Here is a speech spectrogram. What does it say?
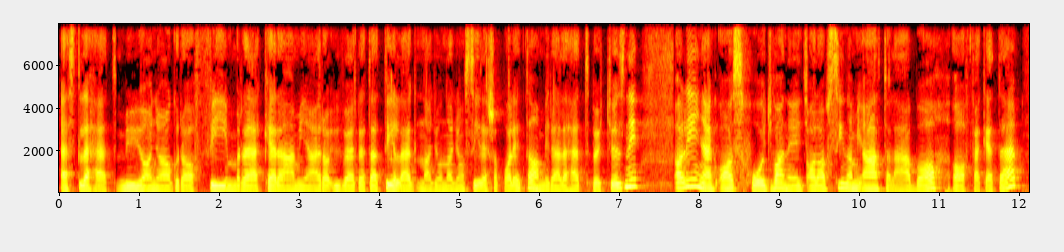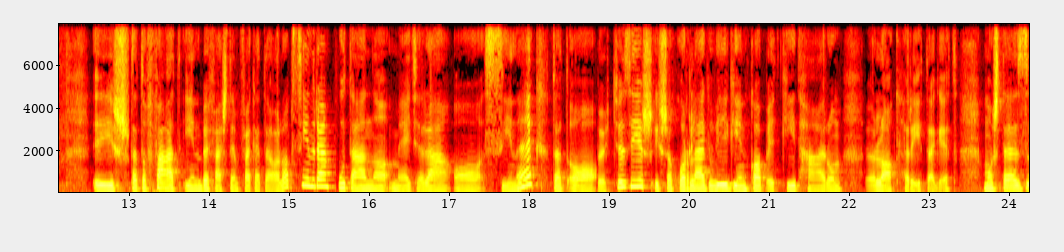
ezt lehet műanyagra, fémre, kerámiára, üvegre, tehát tényleg nagyon-nagyon széles a paletta, amire lehet pöttyözni. A lényeg az, hogy van egy alapszín, ami általában a fekete, és tehát a fát én befestem fekete alapszínre, utána megy rá a színek, tehát a pöttyözés, és akkor legvégén kap egy két-három lakréteget. Most ez,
